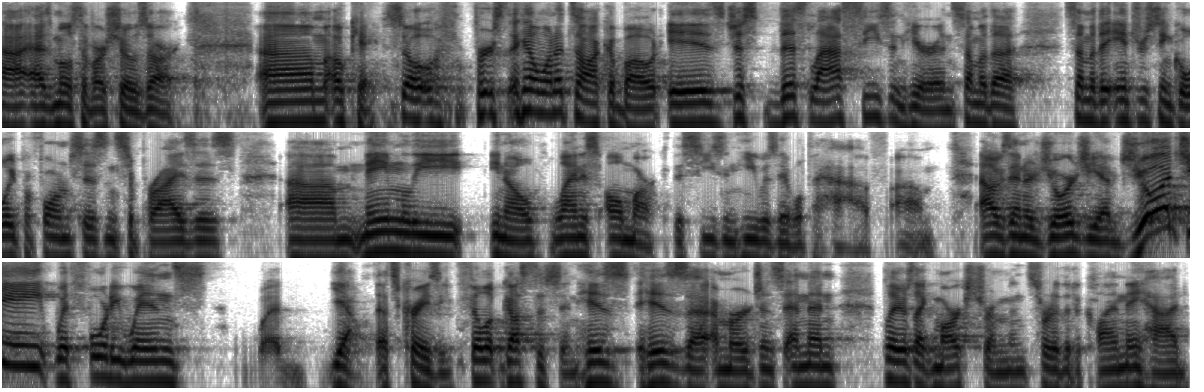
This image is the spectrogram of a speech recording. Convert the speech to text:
uh, as most of our shows are. Um, okay, so first thing I want to talk about is just this last season here and some of the some of the interesting goalie performances and surprises. Um, namely, you know Linus Ullmark, the season he was able to have. Um, Alexander Georgiev, Georgie with 40 wins. Yeah, that's crazy. Filip Gustavsson, his his uh, emergence, and then players like Markstrom and sort of the decline they had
